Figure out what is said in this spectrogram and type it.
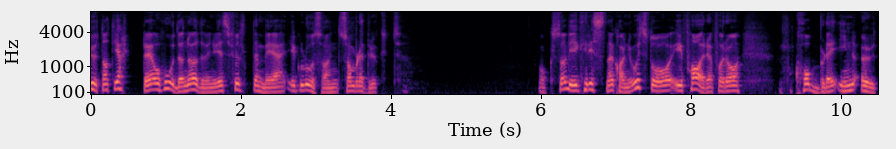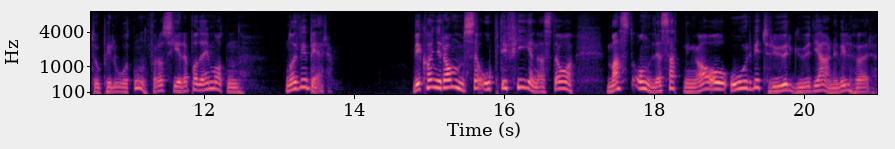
uten at hjertet og hodet nødvendigvis fulgte med i glosene som ble brukt. Også vi kristne kan jo stå i fare for å koble inn autopiloten, for å si det på den måten, når vi ber. Vi kan ramse opp de fineste og mest åndelige setninger og ord vi tror Gud gjerne vil høre.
